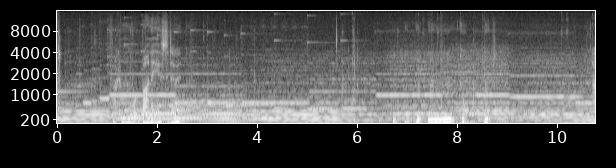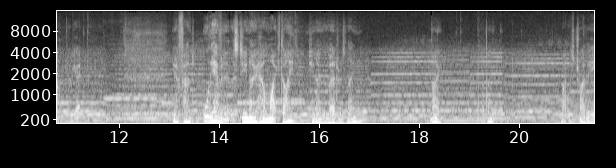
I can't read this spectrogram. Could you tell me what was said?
If I can remember what button it is to do it. Mm-mm-mm. Oh, oops. You have found all the evidence. Do you know how Mike died? Do you know the murderer's name? No, I don't. Right, let's try the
